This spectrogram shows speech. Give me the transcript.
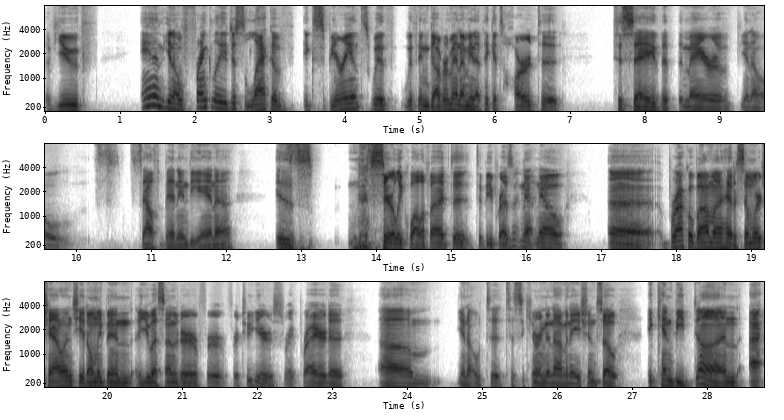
of youth and, you know, frankly, just lack of experience with within government. I mean, I think it's hard to to say that the mayor of, you know, South Bend, Indiana is necessarily qualified to to be president. Now, now uh, Barack Obama had a similar challenge. He had only been a U.S. senator for for two years, right prior to um, you know to to securing the nomination. So it can be done. I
